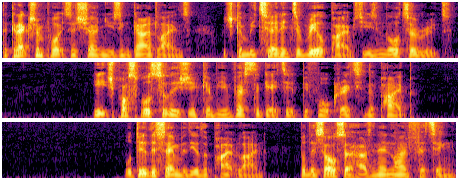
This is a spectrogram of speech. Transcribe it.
The connection points are shown using guidelines, which can be turned into real pipes using AutoRoute. Each possible solution can be investigated before creating the pipe. We'll do the same with the other pipeline, but this also has an inline fitting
